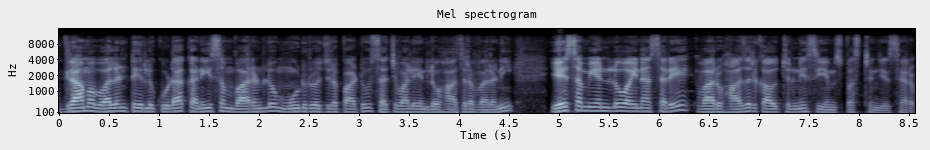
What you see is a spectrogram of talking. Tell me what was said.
గ్రామ వాలంటీర్లు కూడా కనీసం వారంలో మూడు రోజుల పాటు సచివాలయంలో హాజరవ్వాలని ఏ సమయంలో అయినా సరే వారు హాజరు కావచ్చునని సీఎం స్పష్టం చేశారు.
